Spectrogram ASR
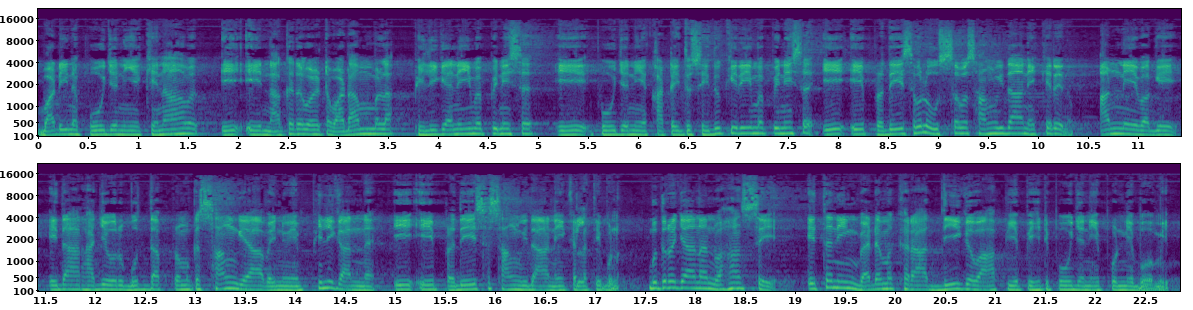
වඩින පූජනීය කෙනාව ඒ ඒ නගරවලට වඩම්බල පිළිගැනීම පිණිස ඒ පූජනය කටයුතු සිදු කිරීම පිණිස ඒ ඒ ප්‍රදේශවල උත්සව සංවිධානය කෙරෙනු. අන්නේ වගේ එදා රජවරු බුද්ධ ප්‍රමුඛ සංඝයා වෙනුවෙන් පිළිගන්න ඒ ඒ ප්‍රදේශ සංවිධානය කරලා තිබුණ. බුදුරජාණන් වහන්සේ එතනින් වැඩම කරා දීගවාපිය පිහිටි පූජනය පුුණ්‍ය භූමි.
